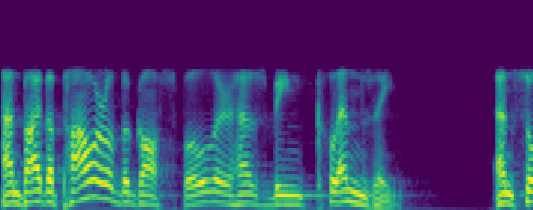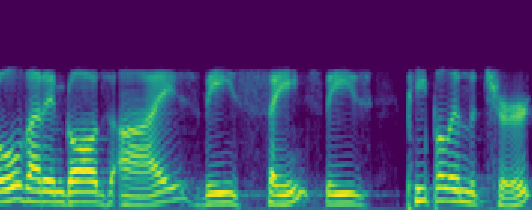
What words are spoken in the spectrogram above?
And by the power of the gospel there has been cleansing. And so that in God's eyes, these saints, these people in the church,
